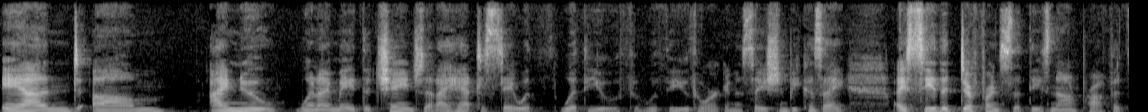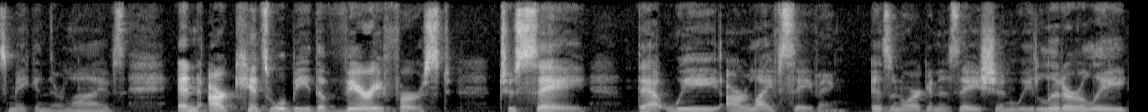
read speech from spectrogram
and um, I knew when I made the change that I had to stay with, with youth, with the youth organization, because I, I see the difference that these nonprofits make in their lives. And our kids will be the very first to say that we are life saving as an organization. We literally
